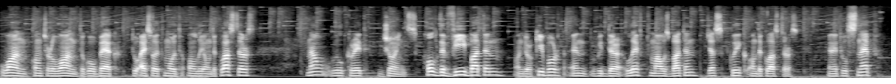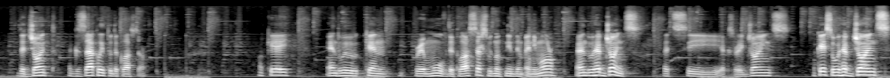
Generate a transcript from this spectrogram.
1, Ctrl 1 to go back to isolate mode only on the clusters. Now we'll create joints. Hold the V button on your keyboard and with the left mouse button just click on the clusters and it will snap the joint exactly to the cluster. Okay, and we can remove the clusters, we don't need them anymore. And we have joints. Let's see, X-ray joints. Okay, so we have joints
